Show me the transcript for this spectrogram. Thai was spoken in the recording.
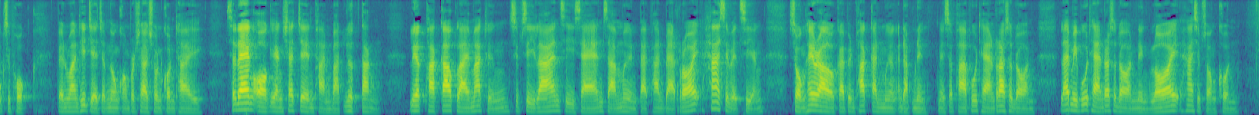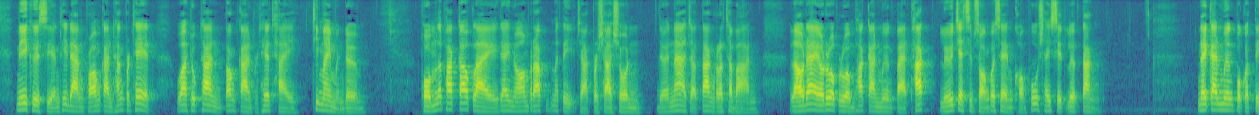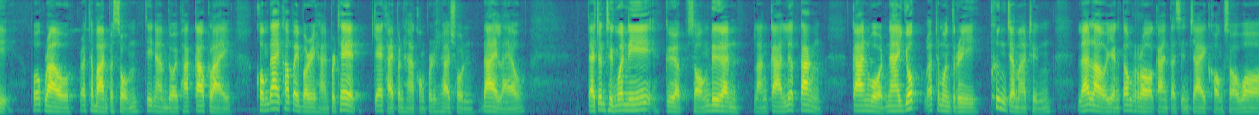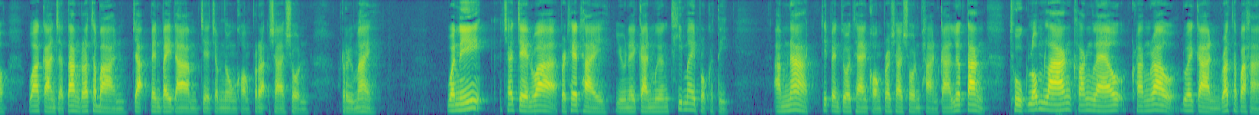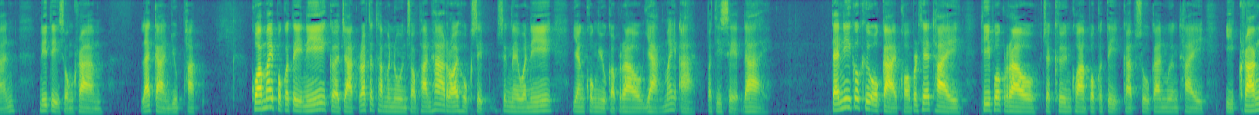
2566 เป็นวันที่เจตจำนงของประชาชนคนไทย แสดงออกอย่างชัดเจนผ่านบัตรเลือกตั้ง เลือกพรรคก้าวไกลมากถึง 14 ล้าน 4 38,851 เสียง ส่งให้เรากลายเป็นพรรคการเมืองอันดับหนึ่งในสภาผู้แทนราษฎร และมีผู้แทนราษฎร 152 คน นี่คือเสียงที่ดังพร้อมกันทั้งประเทศว่าทุกท่านต้องการประเทศไทยที่ไม่เหมือนเดิม ผมและพรรคก้าวไกลได้น้อมรับมติจากประชาชน เดินหน้าจัดตั้งรัฐบาล เราได้รวบรวมพรรคการเมือง 8พรรคหรือ 72%ของผู้ใช้สิทธิ์เลือกตั้ง ในการเมืองปกติ พวกเรารัฐบาลผสมที่นำโดยพรรคก้าวไกล คงได้เข้าไปบริหารประเทศ แก้ไขปัญหาของประชาชนได้แล้ว แต่จนถึงวันนี้เกือบ 2 เดือนหลังการเลือกตั้ง การโหวตนายกรัฐมนตรีเพิ่งจะมาถึง และเรายังต้องรอการตัดสินใจของสว ว่าการจัดตั้งรัฐบาลจะเป็นไปตามเจตจำนงของประชาชนหรือไม่ วันนี้ชัดเจนว่าประเทศไทยอยู่ในการเมืองที่ไม่ปกติ อำนาจที่เป็นตัวแทนของประชาชนผ่านการเลือกตั้ง ถูกล้มล้างครั้งแล้วครั้งเล่าด้วยการรัฐประหาร นิติสงคราม และการยุบพัก ความไม่ปกตินี้เกิดจากรัฐธรรมนูญ 2560 ซึ่งในวันนี้ยังคงอยู่กับเราอย่างไม่อาจปฏิเสธได้ แต่นี่ก็คือโอกาสของประเทศไทยที่พวกเราจะคืนความปกติกลับสู่การเมืองไทยอีกครั้ง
